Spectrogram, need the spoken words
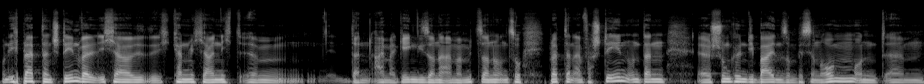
und ich bleibe dann stehen, weil ich ja, ich kann mich ja nicht ähm, dann einmal gegen die Sonne, einmal mit Sonne und so. Ich bleibe dann einfach stehen und dann äh, schunkeln die beiden so ein bisschen rum und ähm,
